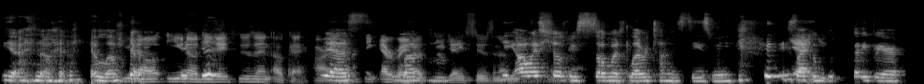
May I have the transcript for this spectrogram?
yeah, I know him. I love you him. know, you know DJ Susan. Okay, all right. I Yes, think everybody knows him. DJ Susan. He always shows me so much love every time he sees me. He's Yeah, like a he's- teddy bear.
